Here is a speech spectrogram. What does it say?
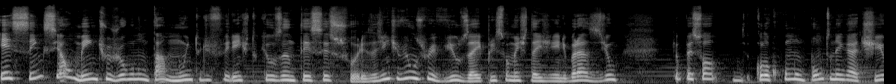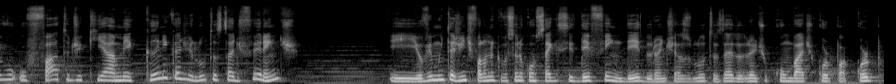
Essencialmente o jogo não tá muito diferente do que os antecessores. A gente viu uns reviews aí, principalmente da IGN Brasil, que o pessoal colocou como um ponto negativo o fato de que a mecânica de luta está diferente e eu vi muita gente falando que você não consegue se defender durante as lutas, né? Durante o combate corpo a corpo,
